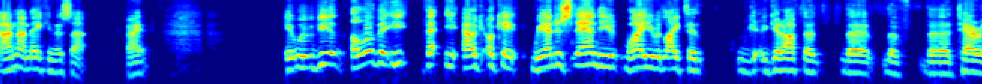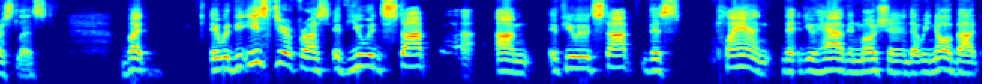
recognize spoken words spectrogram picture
I'm not making this up, right? it would be a little bit okay. We understand why you would like to get off the the the, the terrorist list, but it would be easier for us if you would stop uh, um, if you would stop this plan that you have in motion that we know about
